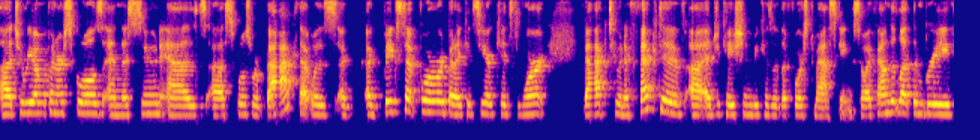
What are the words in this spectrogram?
uh, to reopen our schools. And as soon as uh, schools were back, that was a, a big step forward. But I could see our kids weren't back to an effective uh, education because of the forced masking. So I founded Let Them Breathe.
